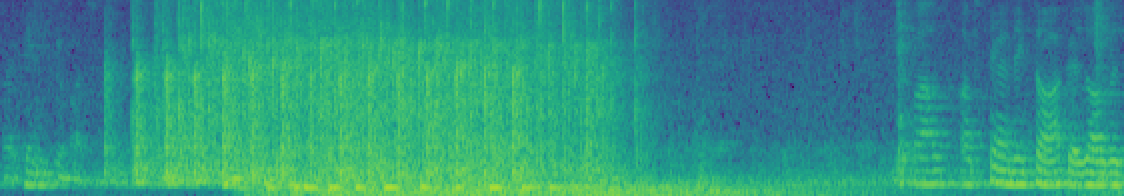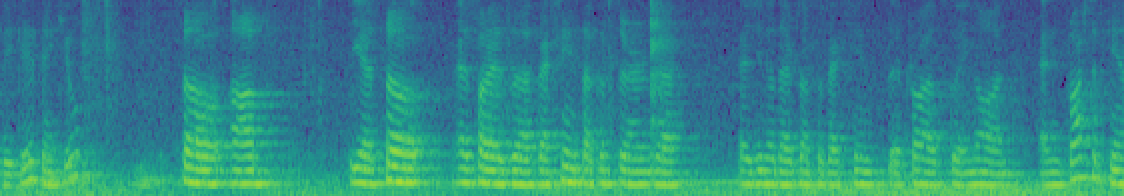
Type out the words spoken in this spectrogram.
All right, thank you so much. As always, VK, thank you. So, um, yes, so as far as uh, vaccines are concerned, uh, as you know, there are tons of vaccine uh, trials going on, and in prostate cancer,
